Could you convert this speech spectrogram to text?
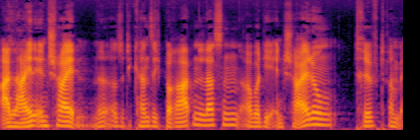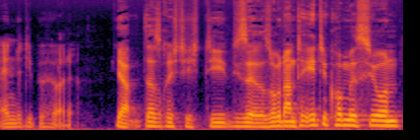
allein entscheiden. Ne? Also die kann sich beraten lassen, aber die Entscheidung trifft am Ende die Behörde. Ja, das ist richtig. Die, diese sogenannte Ethikkommission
